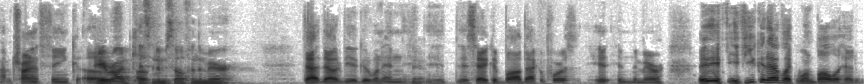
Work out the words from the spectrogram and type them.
i'm trying to think of, A-Rod of- kissing himself in the mirror. That that would be a good one, and Yeah. his head could bob back and forth, hit, hit in the mirror. If if you could have like one bobblehead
